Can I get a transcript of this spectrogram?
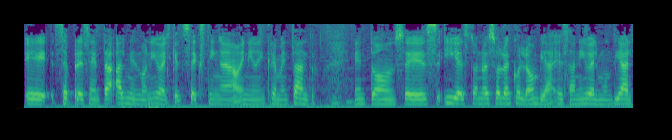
eh, se presenta al mismo nivel que el sexting ha venido incrementando. Entonces, y esto no es solo en Colombia, es a nivel mundial.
